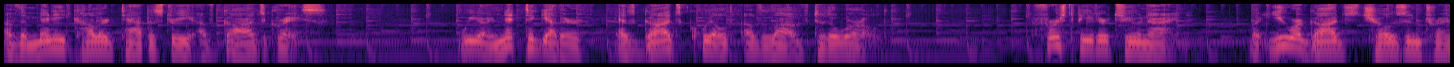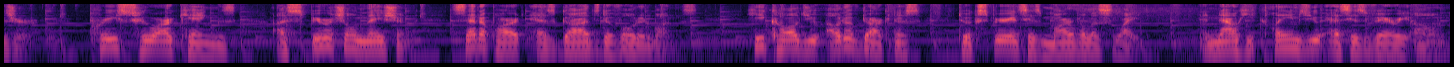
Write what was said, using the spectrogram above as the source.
of the many colored tapestry of God's grace. We are knit together as God's quilt of love to the world. 1 Peter 2 9 But you are God's chosen treasure, priests who are kings, a spiritual nation, set apart as God's devoted ones. He called you out of darkness to experience His marvelous light, and now He claims you as His very own.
